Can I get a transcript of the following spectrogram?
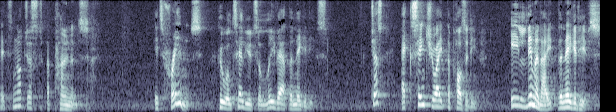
It's not just opponents, it's friends who will tell you to leave out the negatives. Just accentuate the positive, eliminate the negatives.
